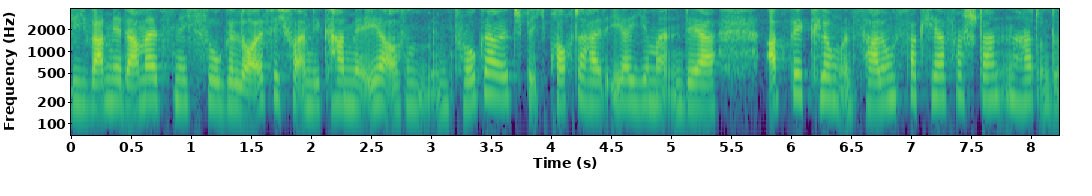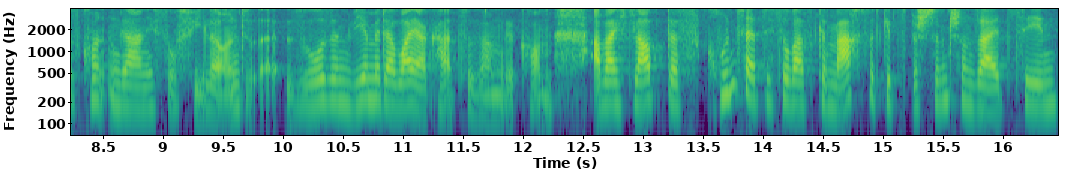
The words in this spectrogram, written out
die war mir damals nicht so geläufig. Vor allem, die kam mir eher aus dem Brokerage. Ich brauchte halt eher jemanden, der Abwicklung und Zahlungsverkehr verstanden hat und das konnten gar nicht so viele. Und äh, so sind wir mit der Wirecard zusammengekommen. Aber ich glaube, dass grundsätzlich sowas gemacht wird, gibt es bestimmt schon seit zehn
